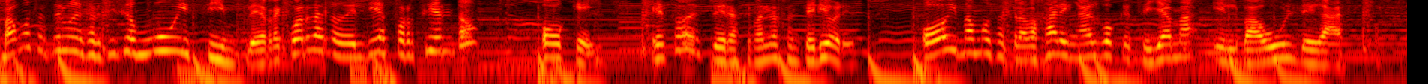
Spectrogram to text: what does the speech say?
Vamos a hacer un ejercicio muy simple. ¿Recuerdas lo del 10%? Ok, eso es de las semanas anteriores. Hoy vamos a trabajar en algo que se llama el baúl de gastos.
